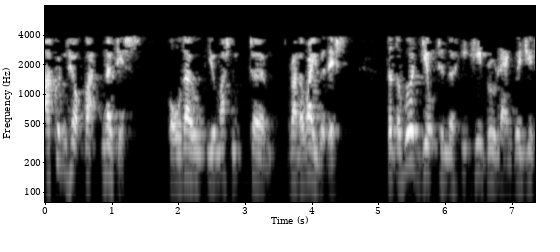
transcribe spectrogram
I couldn't help but notice, although you mustn't um, run away with this, that the word guilt in the Hebrew language, if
